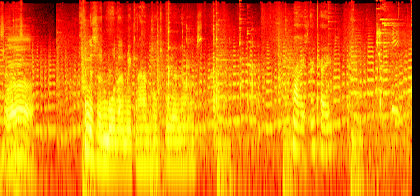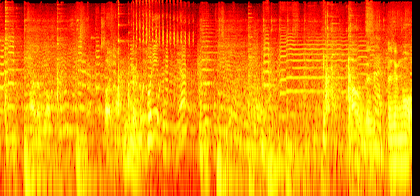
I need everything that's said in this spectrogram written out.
그렇죠, 어. I think this is more than we can handle, to be really honest. right. Okay. I love lobster. It's like my go-to. Oh, there's, there's even more.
